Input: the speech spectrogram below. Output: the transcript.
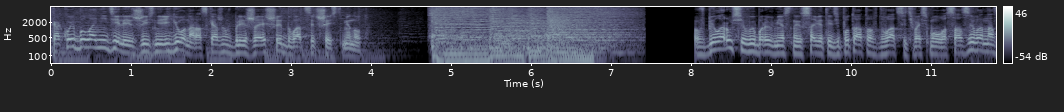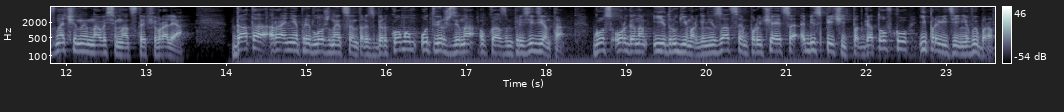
Какой была неделя из жизни региона, расскажем в ближайшие 26 минут. В Беларуси выборы в местные советы депутатов 28-го созыва назначены на 18 февраля. Дата, ранее предложенная Центром избиркомом, утверждена указом президента. Госорганам и другим организациям поручается обеспечить подготовку и проведение выборов.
